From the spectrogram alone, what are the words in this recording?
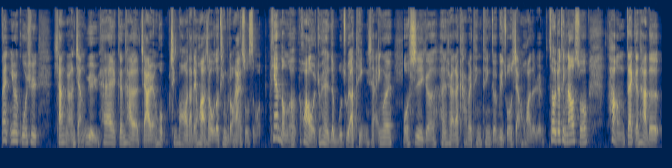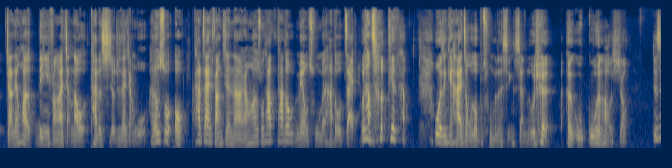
但因为过去香港人讲粤语，他在跟他的家人或亲朋好友打电话的时候，我都听不懂他在说什么。听得懂的话，我就会忍不住要听一下，因为我是一个很喜欢在咖啡厅听隔壁桌讲话的人，所以我就听到说他好像在跟他的讲电话的另一方他讲到他的室友就在讲我，他就说哦他在房间呢、啊，然后他就说他他都没有出门，他都在。我想说天哪，我已经给他一种我都不出门的形象了，我觉得很无辜，很好笑。就是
